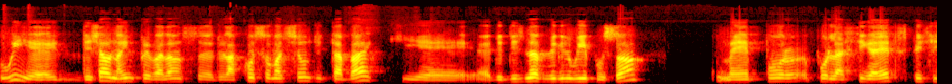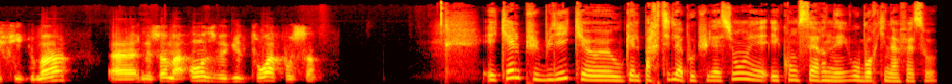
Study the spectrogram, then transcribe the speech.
Oui, euh, déjà, on a une prévalence euh, de la consommation du tabac qui est de 19,8%, mais pour, pour la cigarette spécifiquement, euh, nous sommes à 11,3%. Et quel public euh, ou quelle partie de la population est, est concernée au Burkina Faso?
